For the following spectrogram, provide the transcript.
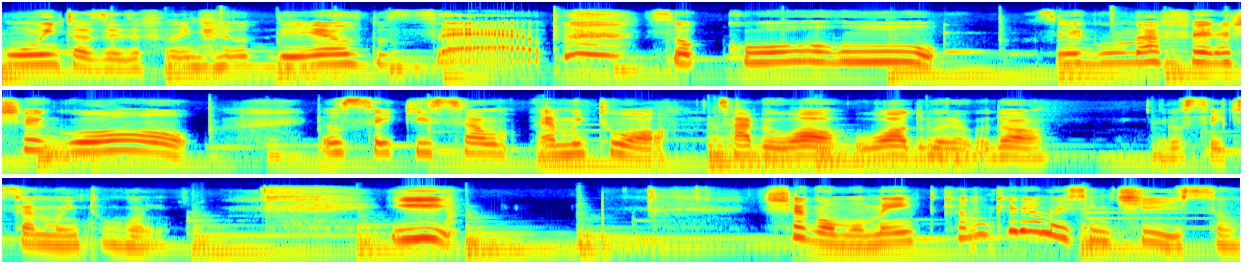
Muitas vezes eu falei, meu Deus do céu, socorro! Segunda-feira chegou! Eu sei que isso é, é muito ó, sabe o ó, o ó do Borogodó? Eu sei que isso é muito ruim. E chegou um momento que eu não queria mais sentir isso.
